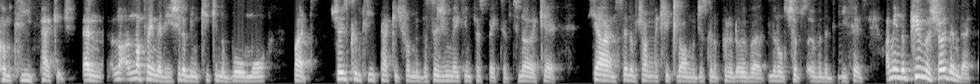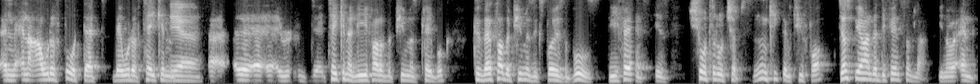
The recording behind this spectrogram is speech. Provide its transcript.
complete package. And I'm not, I'm not saying that he should have been kicking the ball more, but show his complete package from a decision making perspective to know, okay, here instead of trying to kick long, we're just going to put it over little chips over the defense. I mean, the Pumas showed them that, and and I would have thought that they would have taken Yeah, uh, uh, uh, taken a leaf out of the Pumas playbook because that's how the Pumas expose the Bulls. Defense is short little chips. Don't kick them too far, just behind the defensive line, you know. And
